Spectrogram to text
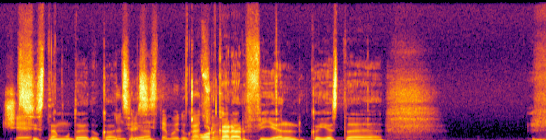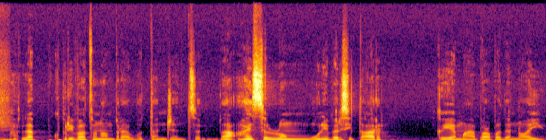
ce... Sistemul de educație. Între sistemul educațional. Oricare ar fi el, că este la, cu privatul n-am prea avut tangență. Da, hai să luăm universitar, că e mai aproape de noi,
